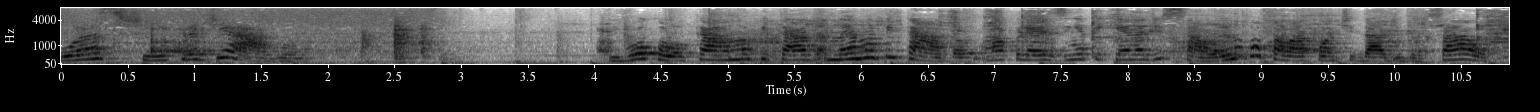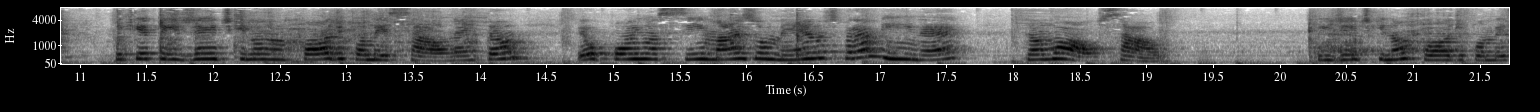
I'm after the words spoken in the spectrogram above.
duas xícaras de água. E vou colocar uma pitada, não é uma pitada, uma colherzinha pequena de sal. Eu não vou falar a quantidade do sal, porque tem gente que não pode comer sal, né? Então, eu ponho assim mais ou menos pra mim, né? Então, ó, o sal. Tem gente que não pode comer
